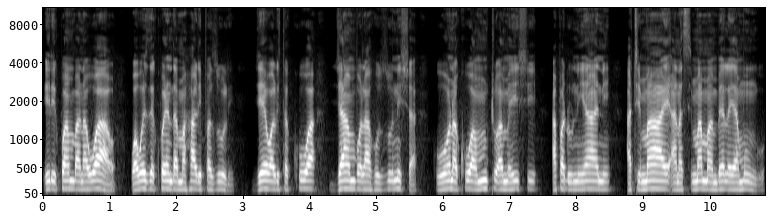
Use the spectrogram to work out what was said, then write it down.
ili kwamba na wao waweze kwenda mahali pazuri. Je walitakuwa jambo la huzunisha kuona kuwa mtu ameishi hapa duniani hatimaye anasimama mbele ya mungu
